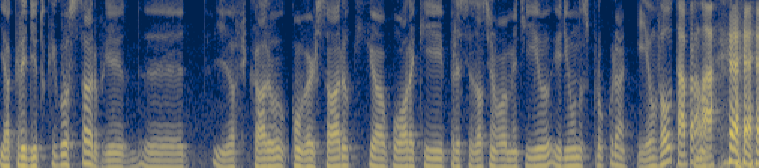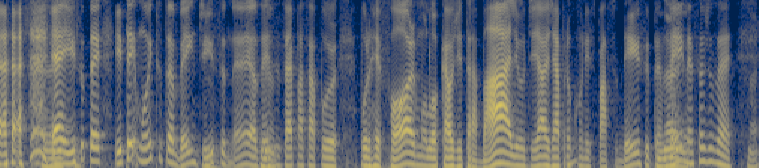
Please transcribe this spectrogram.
e acredito que gostaram, porque eh, já ficaram, conversaram que a hora que precisassem novamente iriam, nos procurar. Iam voltar para lá. é, é isso. Tem, e tem muito também disso, né? Às é. vezes vai passar por, por reforma, local de trabalho, já, já procura espaço desse também, é. né, seu José? Né?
